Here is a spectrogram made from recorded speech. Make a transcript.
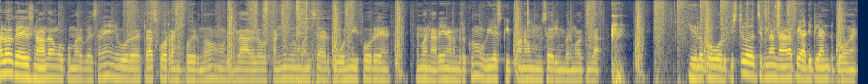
ஹலோ கைஸ் நான் தான் உங்கள் குமார் பேசுகிறேன் ஒரு கிளாஸ் ஃபோர் ரேங்க் போயிருந்தோம் ஓகேங்களா? அதில் ஒரு ஃபன்னி மூமெண்ட்ஸ் அடுத்து ஒன் வி ஃபோர் இந்த மாதிரி நிறைய நடந்திருக்கும். வீடியோ ஸ்கிப் பண்ணாமல் முடிச்ச வரைக்கும் பாருங்க ஓகேங்களா? இதில் இப்போ ஒரு பிஸ்டல் வச்சுருந்தா மேலே போய் அடிக்கலான்ட்டு போவேன்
